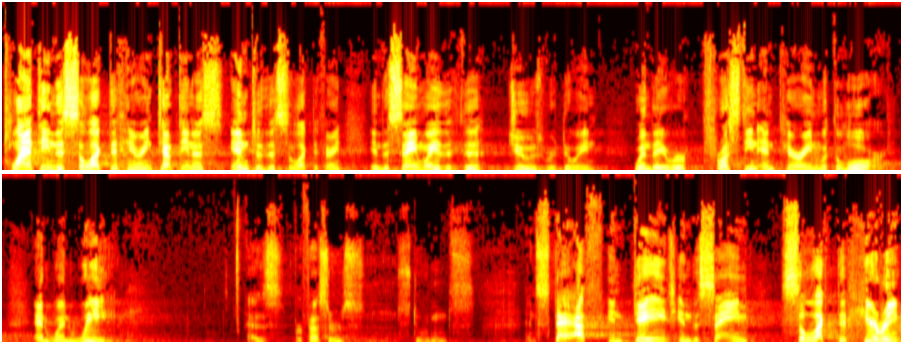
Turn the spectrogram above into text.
planting this selective hearing, tempting us into this selective hearing in the same way that the Jews were doing when they were thrusting and pairing with the Lord. And when we, as professors and students and staff, engage in the same selective hearing,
